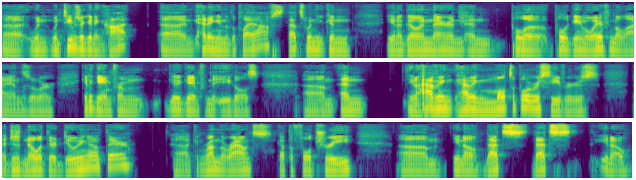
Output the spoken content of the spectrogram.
uh, when, when teams are getting hot uh, and heading into the playoffs, that's when you can, you know, go in there and, and pull a, pull a game away from the Lions or get a game from, get a game from the Eagles. Um, and, you know, having, having multiple receivers that just know what they're doing out there uh, can run the routes, got the full tree. Um, you know, that's that's you know,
